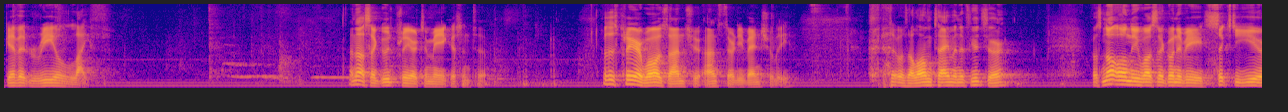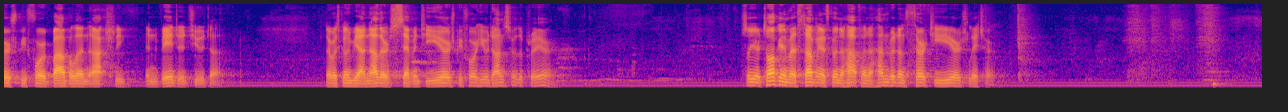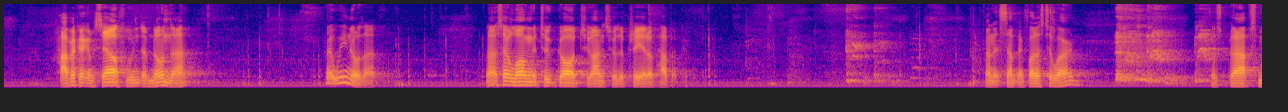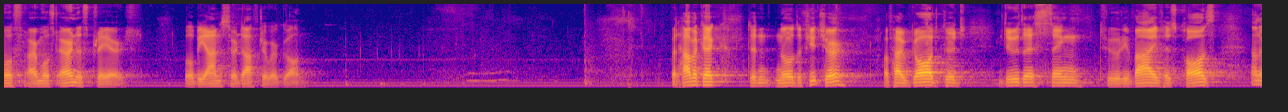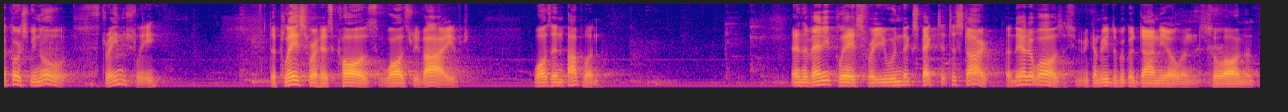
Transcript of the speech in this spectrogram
give it real life. And that's a good prayer to make, isn't it? Because his prayer was answered eventually. But it was a long time in the future. Because not only was there going to be 60 years before Babylon actually invaded Judah, there was going to be another 70 years before he would answer the prayer. So you're talking about something that's going to happen 130 years later. Habakkuk himself wouldn't have known that, but we know that. That's how long it took God to answer the prayer of Habakkuk. And it's something for us to learn. Because perhaps most, our most earnest prayers will be answered after we're gone. But Habakkuk didn't know the future of how God could do this thing to revive his cause and of course, we know, strangely, the place where his cause was revived was in Babylon. In the very place where you wouldn't expect it to start. But there it was. We can read the book of Daniel and so on. And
